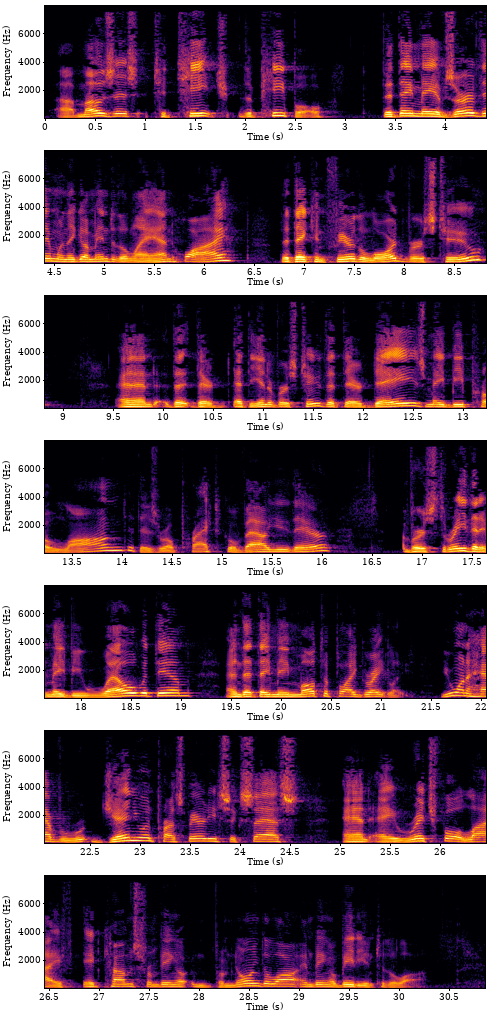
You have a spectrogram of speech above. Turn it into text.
uh, Moses to teach the people that they may observe them when they come into the land. Why? That they can fear the Lord, verse 2. And that at the end of verse 2, that their days may be prolonged. There's real practical value there. Verse 3, that it may be well with them and that they may multiply greatly. You want to have genuine prosperity, success, and a rich, full life, it comes from being from knowing the law and being obedient to the law.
